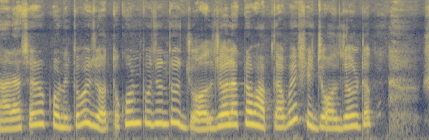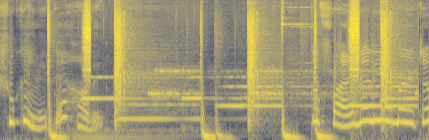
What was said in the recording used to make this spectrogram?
নাড়াচাড়া করে নিতে হবে। যতক্ষণ পর্যন্ত জল জল একটা ভাবতে হবে সেই জল জলটাকে শুকিয়ে নিতে হবে। তো ফাইনালি আমার এটা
